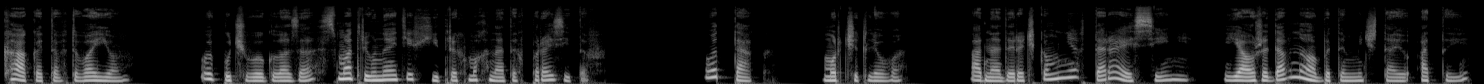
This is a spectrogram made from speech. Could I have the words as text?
как это вдвоем? Выпучиваю глаза, смотрю на этих хитрых мохнатых паразитов. Вот так, мурчит Лёва. Одна дырочка мне, вторая синий. Я уже давно об этом мечтаю, а ты?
